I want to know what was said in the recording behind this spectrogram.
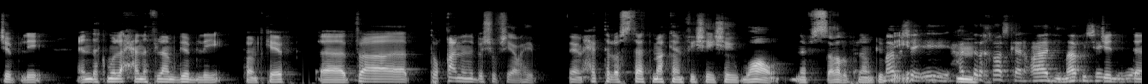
جيبلي عندك ملحن أفلام قبلي فهمت كيف؟ آه فتوقعنا إني بشوف شيء رهيب. يعني حتى ال OST ات ما كان في شيء شيء wow نفس اغلب الافلام قبليه ما في شيء إيه حتى. الإخراج كان عادي ما في شيء جدا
